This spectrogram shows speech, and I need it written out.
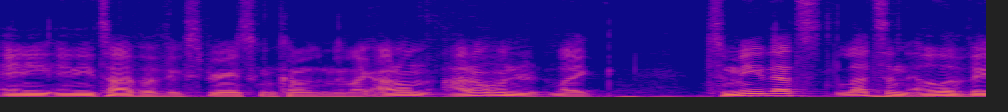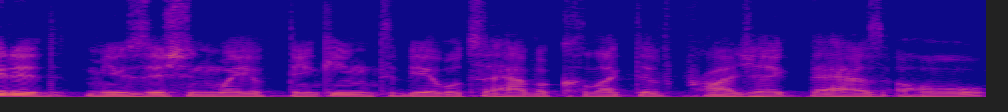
any any type of experience can come to me like i don't i don't under like to me that's that's an elevated musician way of thinking to be able to have a collective project that has a whole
